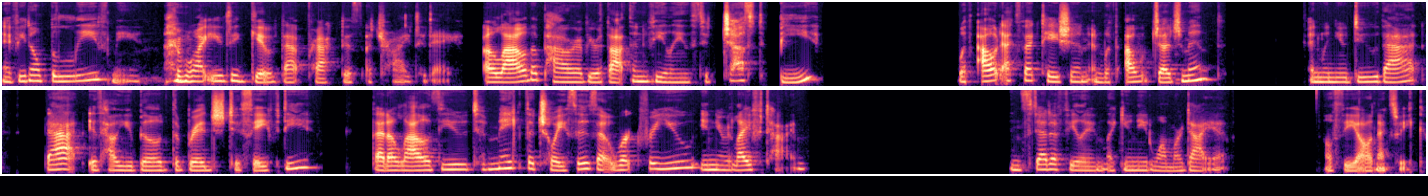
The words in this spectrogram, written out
If you don't believe me, I want you to give that practice a try today. Allow the power of your thoughts and feelings to just be without expectation and without judgment. And when you do that, that is how you build the bridge to safety that allows you to make the choices that work for you in your lifetime instead of feeling like you need one more diet. I'll see y'all next week.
